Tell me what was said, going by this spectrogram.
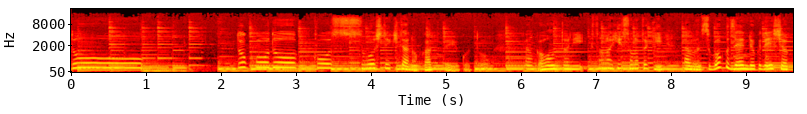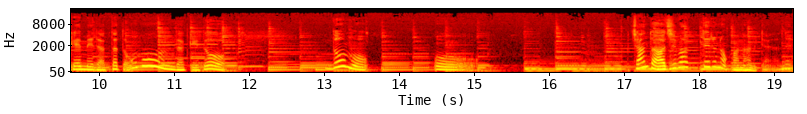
どうどこをどうこう過ごしてきたのかっていうこと。なんか本当にその日その時多分すごく全力で一生懸命だったと思うんだけど。もちゃんと味わってるのかなみたいなね。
